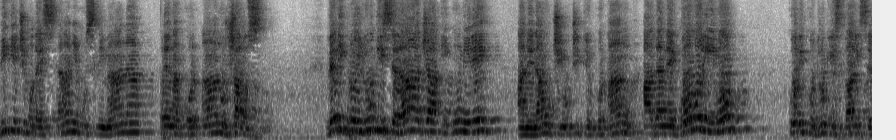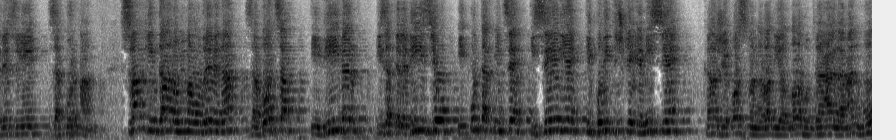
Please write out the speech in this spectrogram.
vidjet ćemo da je stanje muslimana prema Kur'anu žalostno. Velik broj ljudi se rađa i umire, a ne nauči učiti u Kur'anu, a da ne govorimo koliko drugih stvari se vezuje za Kur'an. Svakim danom imamo vremena za Whatsapp i Viber i za televiziju i utakmice i serije i političke emisije, kaže Osman radijallahu ta'ala anhu,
